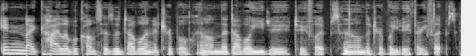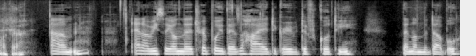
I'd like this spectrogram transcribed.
in like high level comps, there's a double and a triple, and on the double you do two flips, and then on the triple you do three flips. Okay. Um, and obviously on the triple there's a higher degree of difficulty than on the double,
